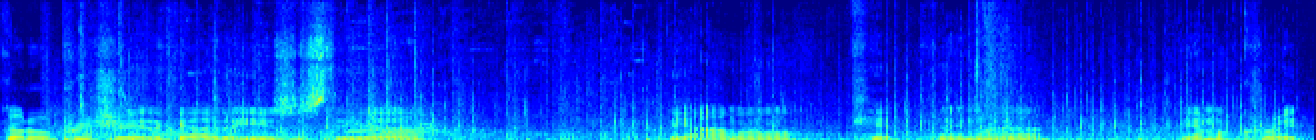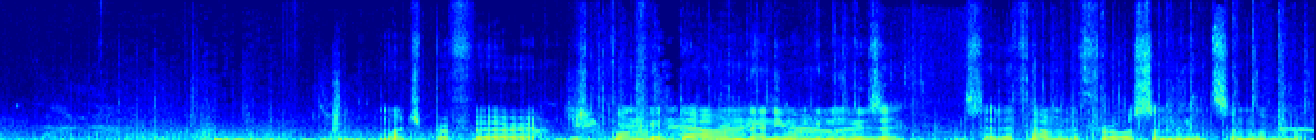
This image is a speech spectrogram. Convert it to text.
Gotta appreciate the guy that uses the, uh, the ammo kit thing like that. The ammo crate. Much prefer it. Just plunk it down and anyone can use it. Instead of having to throw something at someone, but...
